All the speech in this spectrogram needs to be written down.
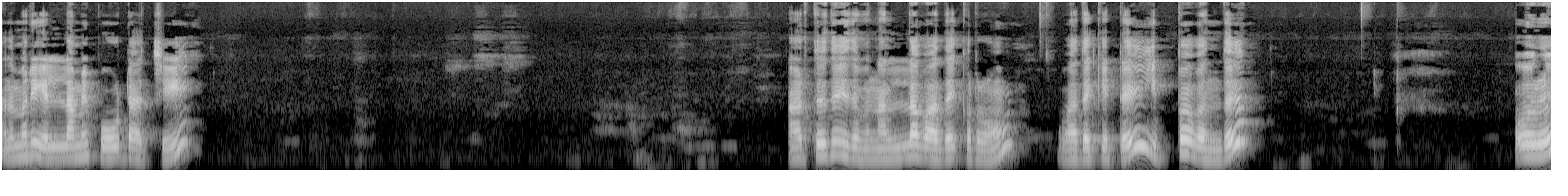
அந்த மாதிரி எல்லாமே போட்டாச்சு. அடுத்தது இதை நல்லா வதக்குறோம். வதக்கிட்டு இப்போ வந்து ஒரு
